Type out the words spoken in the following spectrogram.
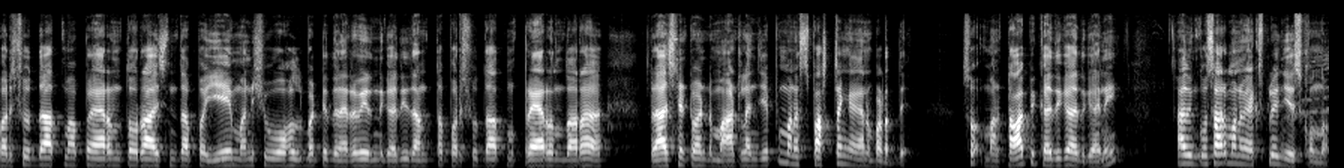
పరిశుద్ధాత్మ ప్రేరణతో రాసిన తప్ప ఏ మనిషి ఊహలు బట్టి నెరవేరింది కదా. ఇదంతా పరిశుద్ధాత్మ ప్రేరణ ద్వారా రాసినటువంటి మాటలు అని చెప్పి మనకు స్పష్టంగా కనపడుద్ది సో మన టాపిక్ అది కాదు కానీ అది ఇంకోసారి మనం ఎక్స్ప్లెయిన్ చేసుకుందాం.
